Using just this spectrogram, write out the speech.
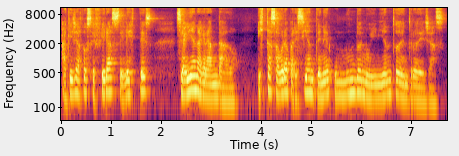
aquellas dos esferas celestes se habían agrandado estas ahora parecían tener un mundo en movimiento dentro de ellas.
